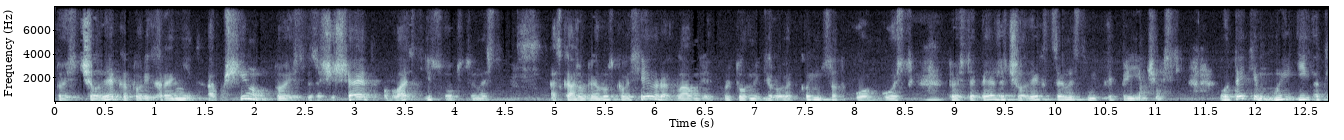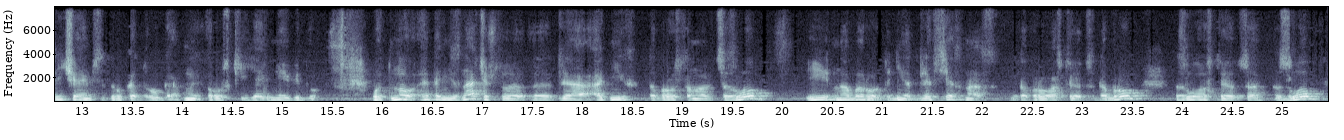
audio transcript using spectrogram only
то есть человек, который хранит общину, то есть защищает власть и собственность. А скажем, для русского севера главный культурный герой – это какой-нибудь Садко, гость, то есть опять же человек с ценностями предприимчивости. Вот этим мы и отличаемся друг от друга, мы русские, я имею в виду. Вот, но это не значит, что э, для одних добро становится злом, и наоборот. Нет, для всех нас добро остается добром, зло остается злом,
